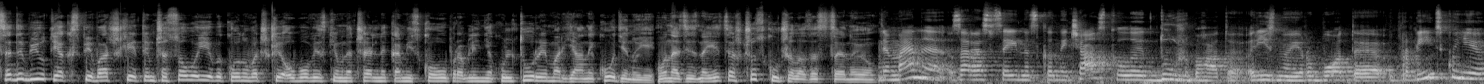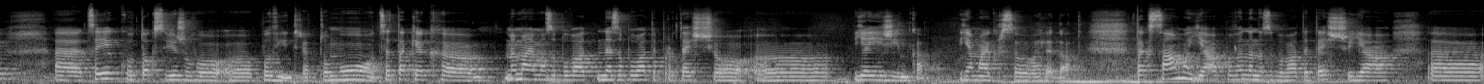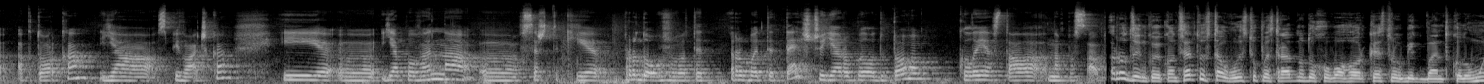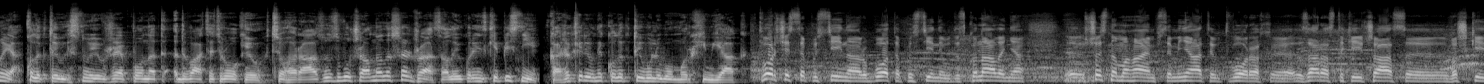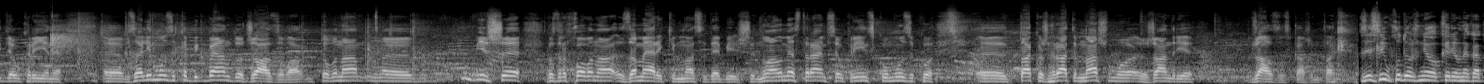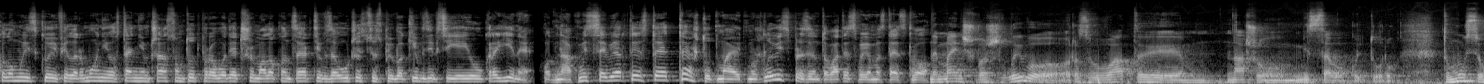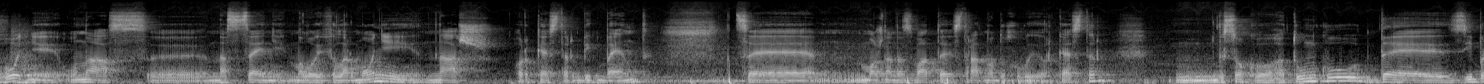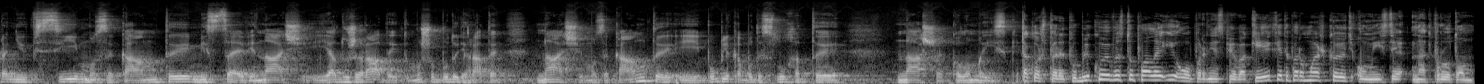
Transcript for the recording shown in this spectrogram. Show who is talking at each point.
Speaker 1: Це дебют як співачки тимчасової виконувачки обов'язків начальника міського управління культури Мар'яни Кодіної. Вона зізнається, що скучила за сценою.
Speaker 2: Для мене зараз цей нескладний час, коли дуже багато різної роботи управлінської, е, це як ковток свіжого е, повітря. Тому це так як е, ми маємо забувати не забувати про те, що я є жінка, я маю красиво виглядати. Так само я повинна не забувати те, що я е, акторка, я співачка, і е, я повинна е, все ж таки продовжувати робити те, що я робила до того, коли я стала на посаду.
Speaker 1: Родзинкою концерту став виступ естрадно-духового оркестру Бік-бенд Коломия. Колектив існує вже понад 20 років. Цього разу звучав не лише джаз, але й українські пісні, каже керівник колективу Любомир Хім'як.
Speaker 3: Творчість це постійна робота, постійне удосконалення. Е, Щось намагаємося міняти в творах. Е, Зараз такий час е, важкий для України. Взагалі музика бікбенду джазова, то вона більше розрахована з Америки. В нас іде більше. Ну але ми стараємося українську музику е, також грати в нашому жанрі джазу, скажімо так.
Speaker 1: Зі слів художнього керівника Коломийської філармонії, останнім часом тут проводять чимало концертів за участю співаків зі всієї України. Однак місцеві артисти теж тут мають можливість презентувати своє мистецтво.
Speaker 4: Не менш важливо розвивати нашу місцеву культуру. Тому сьогодні у нас е, на сцені малої філармонії наш оркестр Бік Бенд. Це можна назвати естрадно-духовий оркестр високого гатунку, де зібрані всі музиканти місцеві, наші. І я дуже радий, тому що будуть грати наші музиканти, і публіка буде слухати наше коломийське.
Speaker 1: Також перед публікою виступали і оперні співаки, які тепер мешкають у місті над прутом.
